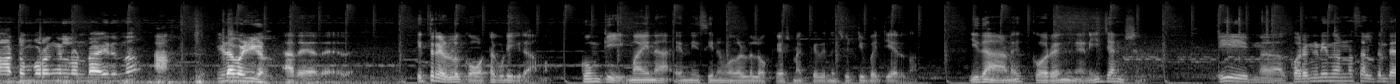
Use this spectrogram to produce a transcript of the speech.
നാട്ടുംപുറങ്ങളിൽ ഉണ്ടായിരുന്ന ഇടവഴികൾ. അതെ അതെ അതെ. ഇത്രയേ ഉള്ളൂ കോട്ടക്കുടി ഗ്രാമം. കുങ്കി മൈന എന്നീ സിനിമകളുടെ ലൊക്കേഷനൊക്കെ ഇതിന് ചുറ്റിപ്പറ്റിയായിരുന്നു. ഇതാണ് കൊരങ്ങണി ജംഗ്ഷൻ ഈ കൊരങ്ങണി എന്ന് പറഞ്ഞ സ്ഥലത്തിന്റെ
